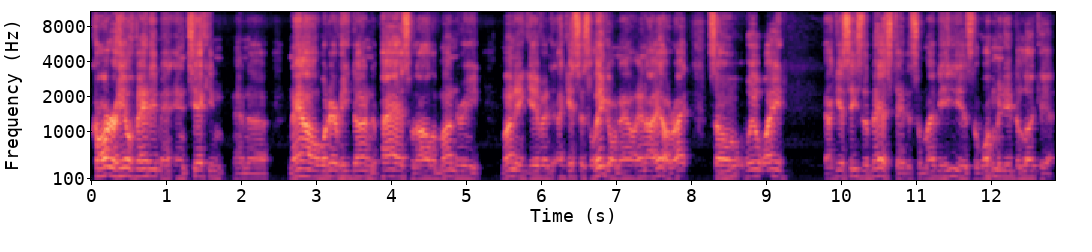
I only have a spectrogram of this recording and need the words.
Carter he'll vet him and, and check him, and uh, now whatever he done in the past with all the money money given, I guess it's legal now, NIL, right? So mm-hmm. Will Wade, I guess he's the best at it. So maybe he is the one we need to look at.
